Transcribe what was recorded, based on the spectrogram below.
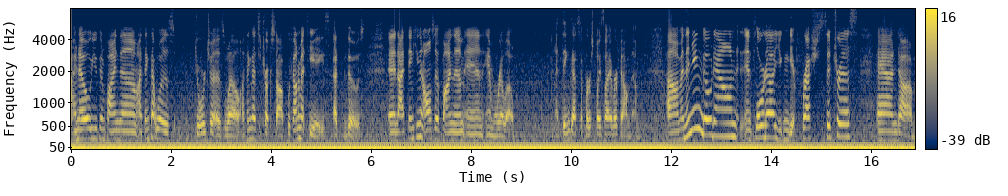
I know you can find them. I think that was Georgia as well. I think that's a truck stop. We found them at TA's at those. And I think you can also find them in Amarillo. I think that's the first place I ever found them. Um, and then you can go down in Florida, you can get fresh citrus and um,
